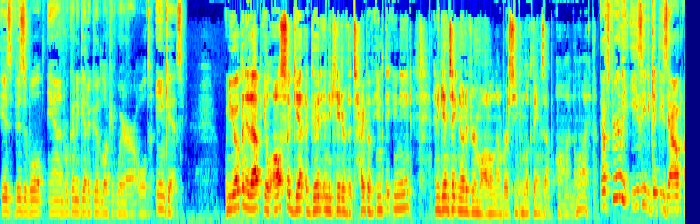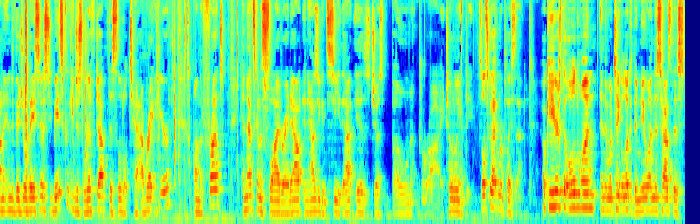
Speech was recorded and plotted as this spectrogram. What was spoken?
is visible and we're gonna get a good look at where our old ink is. When you open it up, you'll also get a good indicator of the type of ink that you need. And again, take note of your model number so you can look things up online. Now it's fairly easy to get these out on an individual basis. You basically can just lift up this little tab right here on the front and that's gonna slide right out. And as you can see, that is just bone dry, totally empty. So let's go ahead and replace that. Okay, here's the old one, and then we'll take a look at the new one. This has this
